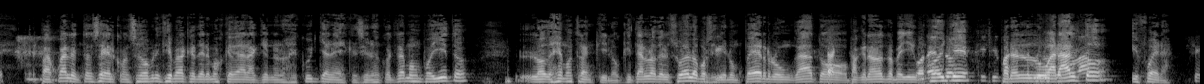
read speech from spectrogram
Pascual, entonces el consejo principal que tenemos que dar a quienes nos escuchan es que si nos encontramos un pollito, lo dejemos tranquilo, quitarlo del suelo por si viene un perro, un gato, o para que no lo atropelle un coche, ponerlo en un lugar alto y fuera. Sí,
